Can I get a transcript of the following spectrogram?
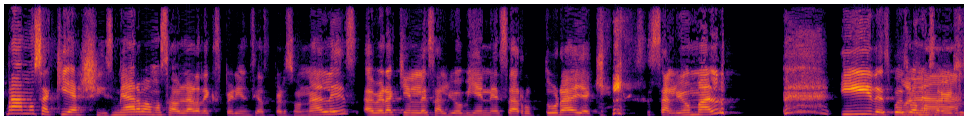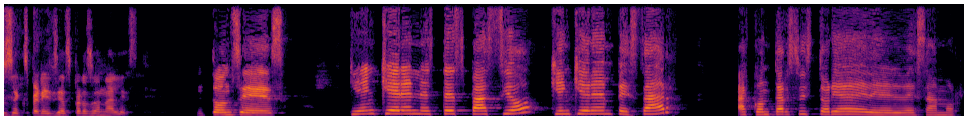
vamos aquí a chismear, vamos a hablar de experiencias personales, a ver a quién le salió bien esa ruptura y a quién le salió mal. Y después vamos a ver sus experiencias personales. Entonces, ¿Quién quiere en este espacio? ¿Quién quiere empezar a contar su historia de, de desamor?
